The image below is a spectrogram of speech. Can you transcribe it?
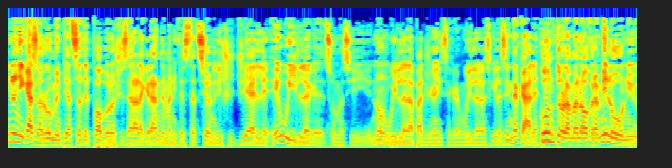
In ogni caso a Roma in Piazza del Popolo ci sarà la grande manifestazione di CGL e Will, che insomma sì, non Will la pagina Instagram, Will la sigla sindacale, contro la manovra Meloni,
